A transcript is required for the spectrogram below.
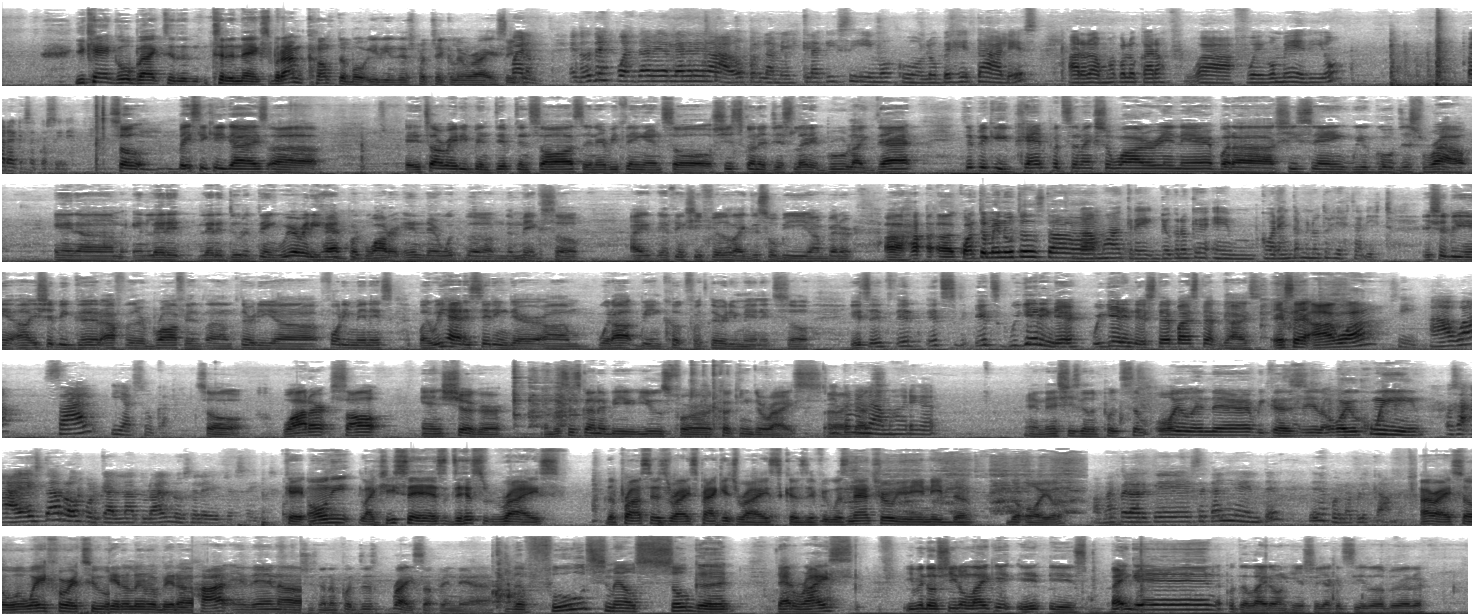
you can't go back to the to the next. But I'm comfortable eating this particular rice. Bueno, entonces después de haberle agregado pues la mezcla que hicimos con los vegetales, ahora la vamos a colocar a, a fuego medio para que se cocine. So basically, guys, uh, it's already been dipped in sauce and everything, and so she's gonna just let it brew like that. Typically, you can put some extra water in there, but uh, she's saying we'll go this route and um, and let it let it do the thing. We already had put water in there with the the mix, so. I, I think she feels like this will be um, better. Uh, uh, ¿Cuántos minutos está? Vamos a creer, yo creo que en 40 minutos ya está listo. It should be uh, it should be good after the broth in um, 30 uh, 40 minutes. But we had it sitting there um, without being cooked for 30 minutes. So it's it's it, it's it's we're getting there. We're getting there step by step, guys. Ese agua. Sí, agua, sal y azúcar. So water, salt, and sugar, and this is going to be used for cooking the rice. All right, guys. vamos a agregar And then she's gonna put some oil in there because she's the oil queen. O sea, a este arroz, porque al natural no se le echa aceite. Okay, only like she says, this rice the processed rice, packaged rice, because if it was natural, you didn't need the, the oil. Vamos a esperar que se caliente y después lo aplicamos. All right, so we'll wait for it to get a little bit uh, hot, and then uh, she's gonna put this rice up in there. The food smells so good. That rice, even though she don't like it, it is banging. I put the light on here so y'all can see a little bit better.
